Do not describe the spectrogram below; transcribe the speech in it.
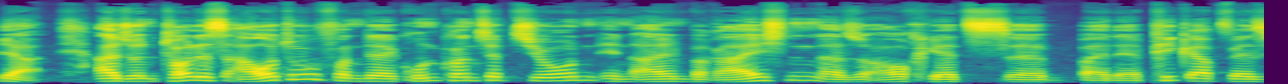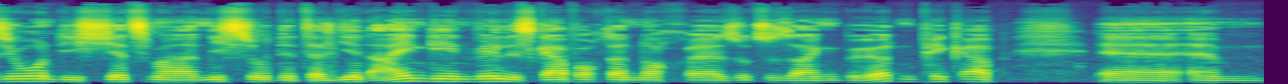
Ja, also ein tolles Auto von der Grundkonzeption in allen Bereichen. Also auch jetzt äh, bei der Pickup-Version, die ich jetzt mal nicht so detailliert eingehen will. Es gab auch dann noch äh, sozusagen Behörden-Pickup, äh, ähm,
